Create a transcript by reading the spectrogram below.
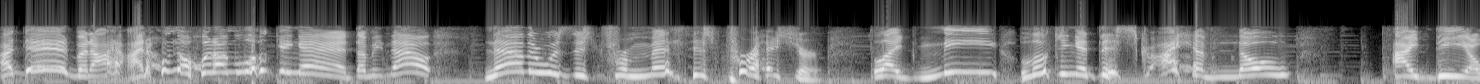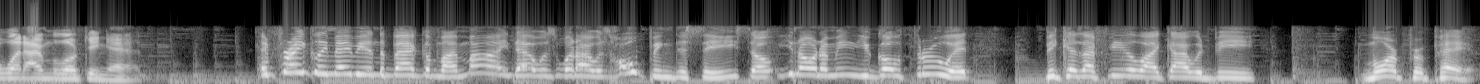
I did, but I, I don't know what I'm looking at. I mean, now, now there was this tremendous pressure. Like me looking at this, I have no idea what I'm looking at. And frankly, maybe in the back of my mind, that was what I was hoping to see. So, you know what I mean? You go through it because I feel like I would be more prepared,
